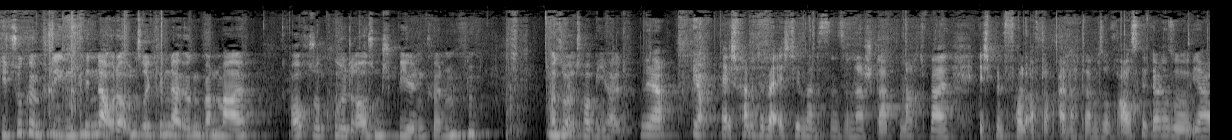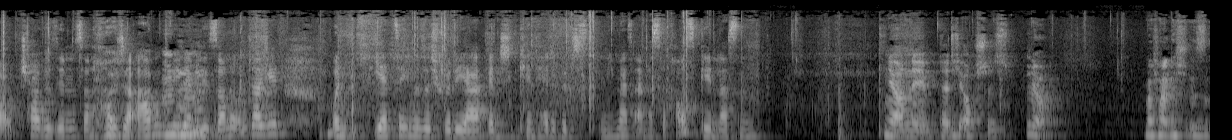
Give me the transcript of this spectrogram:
die zukünftigen Kinder oder unsere Kinder irgendwann mal auch so cool draußen spielen können. Also als Hobby halt. Ja. Ja. ja ich frage mich aber echt, wie man das in so einer Stadt macht, weil ich bin voll oft auch einfach dann so rausgegangen, so, ja, ciao, wir sehen uns dann heute Abend wieder, wenn die Sonne untergeht. Und jetzt denke ich mir so, ich würde ja, wenn ich ein Kind hätte, würde ich es niemals einfach so rausgehen lassen. Ja, nee, da hätte ich auch Schiss. Ja. Wahrscheinlich ist,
